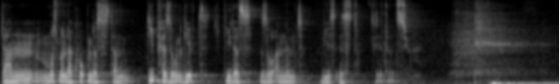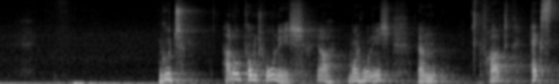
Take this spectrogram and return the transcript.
Dann muss man da gucken, dass es dann die Person gibt, die das so annimmt, wie es ist, die Situation. Gut. Hallo, Punkt Honig. Ja, moin Honig. Ähm, fragt, Hacks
